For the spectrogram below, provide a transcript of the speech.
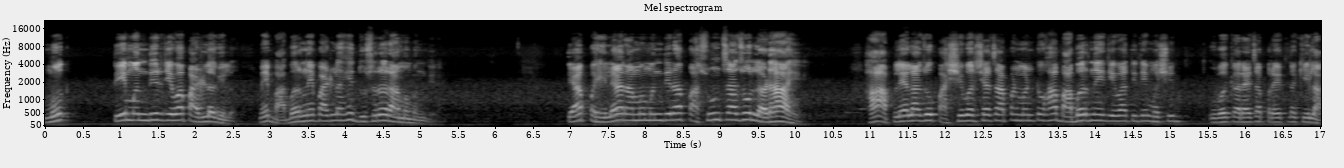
मग ते मंदिर जेव्हा पाडलं गेलं म्हणजे बाबरने पाडलं हे दुसरं राम मंदिर त्या पहिल्या राम मंदिरापासूनचा जो लढा आहे हा आपल्याला जो पाचशे वर्षाचा आपण म्हणतो हा बाबरने जेव्हा तिथे मशीद उभं करायचा प्रयत्न केला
